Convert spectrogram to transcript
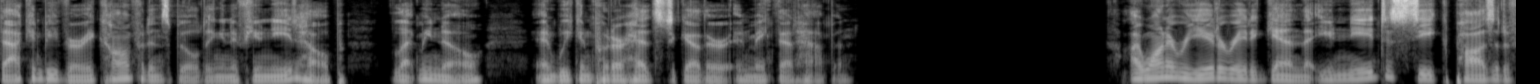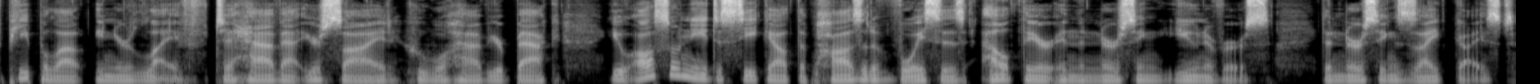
That can be very confidence building. And if you need help, let me know, and we can put our heads together and make that happen. I want to reiterate again that you need to seek positive people out in your life to have at your side who will have your back you also need to seek out the positive voices out there in the nursing universe, the nursing zeitgeist.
